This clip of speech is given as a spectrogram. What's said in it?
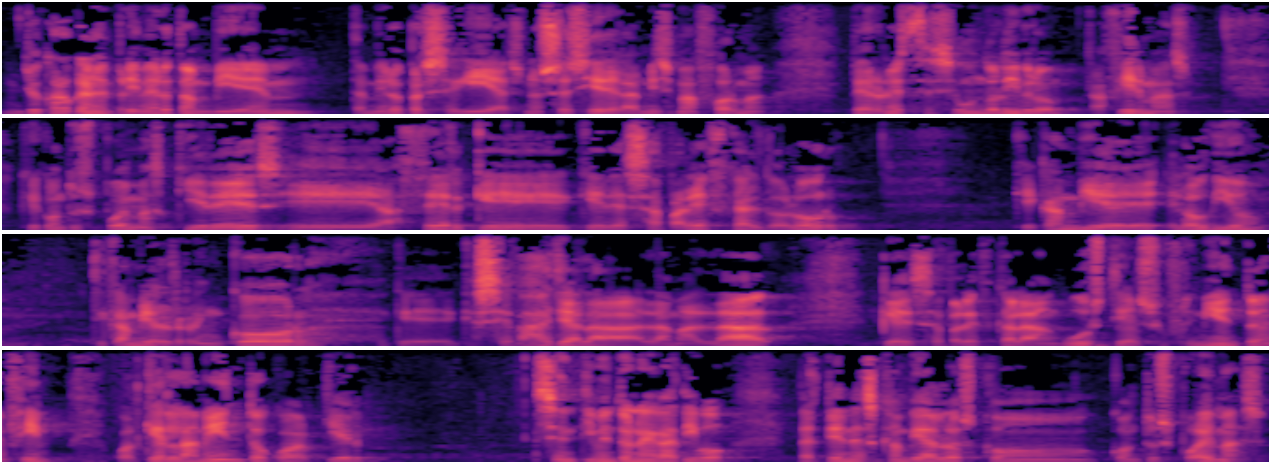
yo creo que en el primero también, también lo perseguías, no sé si de la misma forma, pero en este segundo libro afirmas que con tus poemas quieres eh, hacer que, que desaparezca el dolor que cambie el odio, que cambie el rencor, que, se vaya la, maldad, que desaparezca la angustia, el sufrimiento, en fin, cualquier lamento, cualquier sentimiento negativo, pretendes cambiarlos con, tus poemas.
